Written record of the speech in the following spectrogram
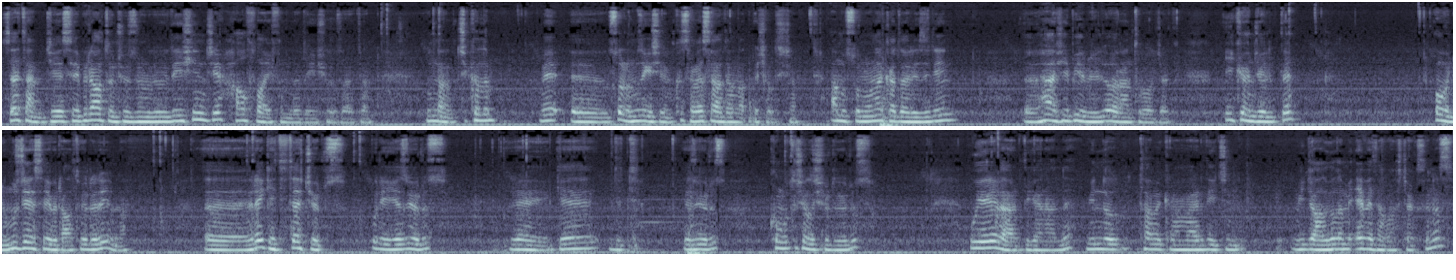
zaten CS 1.6'ın çözünürlüğü değişince Half-Life'ın da değişiyor zaten. Bundan çıkalım ve e, sorumuza geçelim. Kısa ve sade anlatmaya çalışacağım. Ama sonuna kadar izleyin. E, her şey birbiriyle orantılı olacak. İlk öncelikle oyunumuz CS1.6 öyle değil mi? Ee, Regedit'i açıyoruz. Buraya yazıyoruz. Regedit yazıyoruz. Komutu çalıştır diyoruz. Uyarı verdi genelde. Windows tam ekran verdiği için video algılamaya evet'e basacaksınız.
